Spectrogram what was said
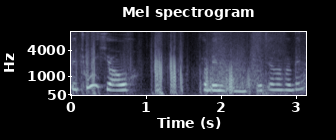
Den tue ich ja auch. Verbinden. Jetzt einfach verbinden.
